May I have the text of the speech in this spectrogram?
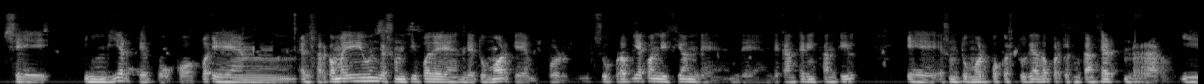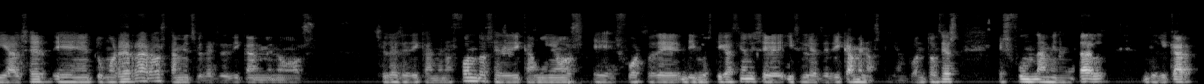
se invierte poco. Em, el sarcoma de es un tipo de, tumor que por su propia condición de, cáncer infantil eh, es un tumor poco estudiado porque es un cáncer raro y al ser eh, tumores raros también se les dedican menos se les dedican menos fondos, se dedica menos eh, esfuerzo de, investigación y se, y se les dedica menos tiempo. Entonces es fundamental dedicar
